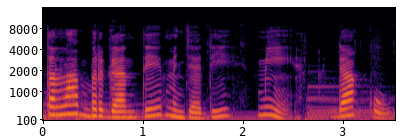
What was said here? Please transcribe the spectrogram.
telah berganti menjadi mi, daku.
